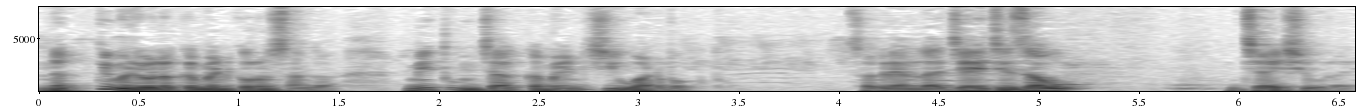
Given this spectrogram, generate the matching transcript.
नक्की व्हिडिओला कमेंट करून सांगा. मी तुमच्या कमेंटची वाट बघतो. सगळ्यांना जय जे जाऊ. जय शिवराय.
